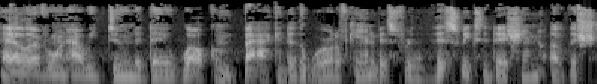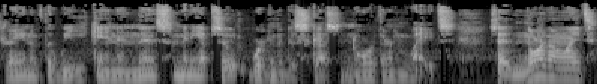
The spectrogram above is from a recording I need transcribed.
Hello everyone, how we doing today? Welcome back into the world of cannabis for this week's edition of the Strain of the Week, and in this mini episode, we're going to discuss Northern Lights. So, Northern Lights,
